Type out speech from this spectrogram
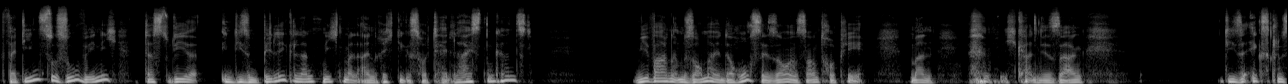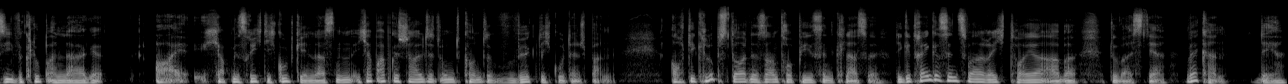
Verdienst du so wenig, dass du dir in diesem Billigland nicht mal ein richtiges Hotel leisten kannst? Wir waren im Sommer in der Hochsaison in Saint-Tropez. Mann, ich kann dir sagen, diese exklusive Clubanlage, oh, ich habe mir es richtig gut gehen lassen. Ich habe abgeschaltet und konnte wirklich gut entspannen. Auch die Clubs dort in Saint-Tropez sind klasse. Die Getränke sind zwar recht teuer, aber du weißt ja, wer kann, der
